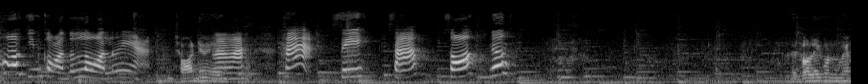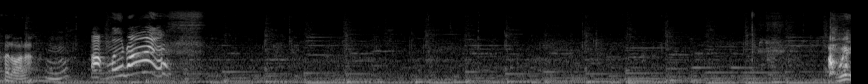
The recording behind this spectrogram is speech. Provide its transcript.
ชอบกินก่อนตลอดเลยอะช้อนเดียวเองมามาห้าสี่สามสองหนึ่งแต่ช้อนเล็กมันไม่ค่อยร้อนละหืมออกมือได้อุ้ย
